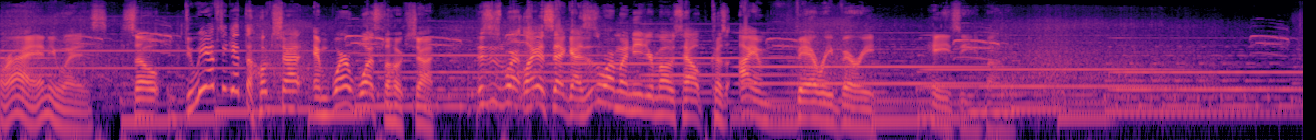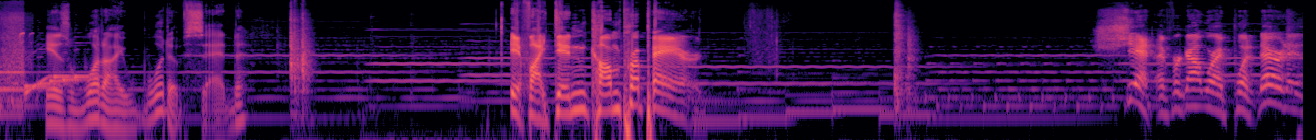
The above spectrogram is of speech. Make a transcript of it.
right, anyways. So, do we have to get the hook shot? And where was the hook shot? This is where, like I said, guys, this is where I'm going to need your most help because I am very, very hazy about it. Is what I would have said if I didn't come prepared. Shit, I forgot where I put it. There it is.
